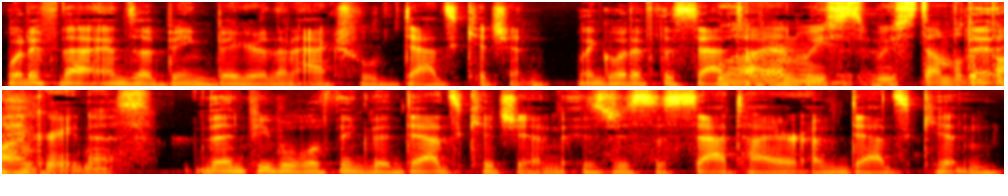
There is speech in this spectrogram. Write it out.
What if that ends up being bigger than actual Dad's Kitchen? Like, what if the satire? Well, then we we stumbled then, upon greatness. Then people will think that Dad's Kitchen is just a satire of Dad's Kitten.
